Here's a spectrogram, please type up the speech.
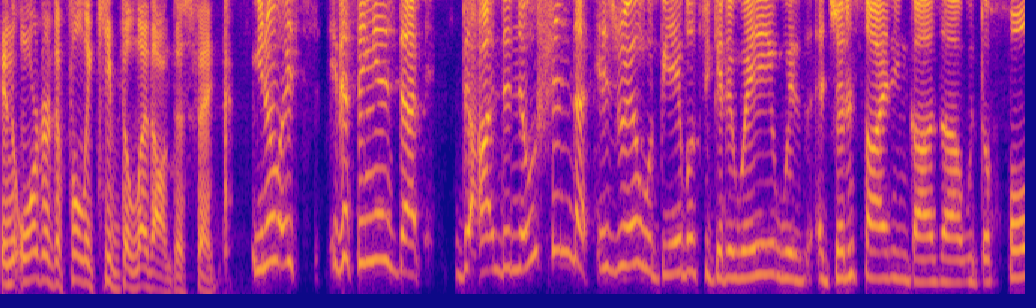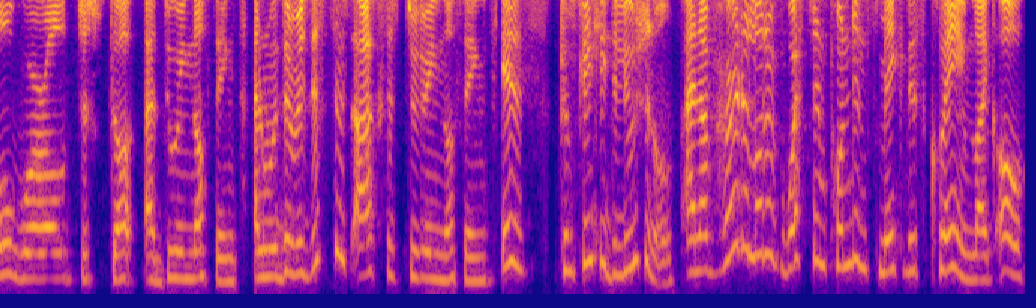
in order to fully keep the lid on this thing. You know, it's the thing is that the uh, the notion that Israel would be able to get away with a genocide in Gaza, with the whole world just do- uh, doing nothing, and with the resistance axis doing nothing, is completely delusional. And I've heard a lot of Western pundits make this claim, like, "Oh,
